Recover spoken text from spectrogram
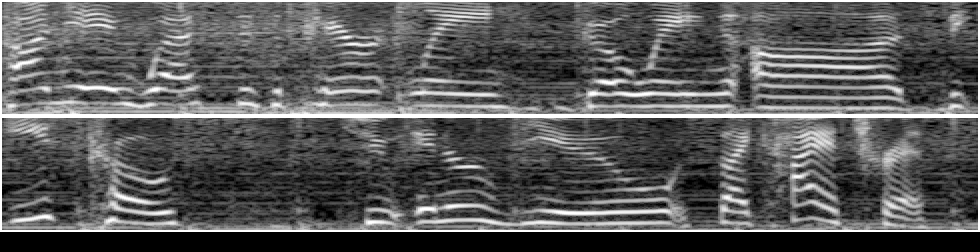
Kanye West is apparently going uh, to the East Coast to interview psychiatrists.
